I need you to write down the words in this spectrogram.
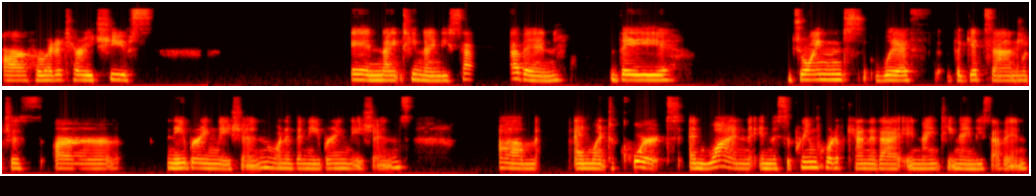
our hereditary chiefs in 1997, they joined with the Gitxsan, which is our neighboring nation, one of the neighboring nations, um, and went to court and won in the Supreme Court of Canada in 1997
